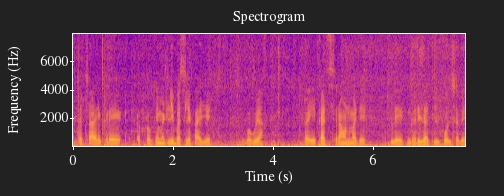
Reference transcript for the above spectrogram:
आता चार इकडे अप्रॉक्सिमेटली बसले पाहिजे. बघूया. तर एकाच राऊंडमध्ये आपले घरी जातील पोल सगळे.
